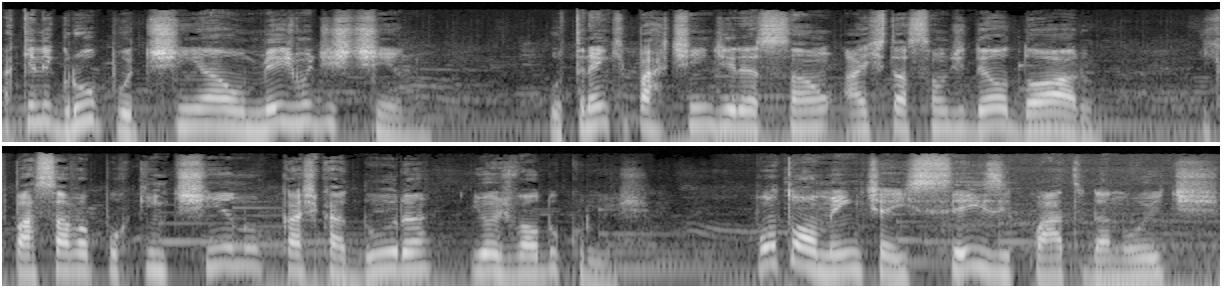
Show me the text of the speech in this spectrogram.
Aquele grupo tinha o mesmo destino: o trem que partia em direção à estação de Deodoro e que passava por Quintino, Cascadura e Oswaldo Cruz. Pontualmente às seis e quatro da noite,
